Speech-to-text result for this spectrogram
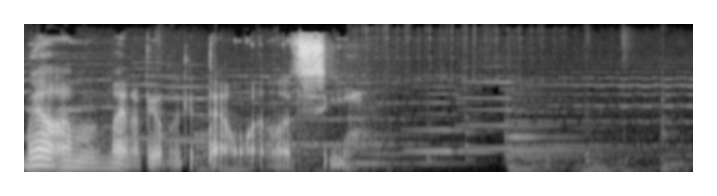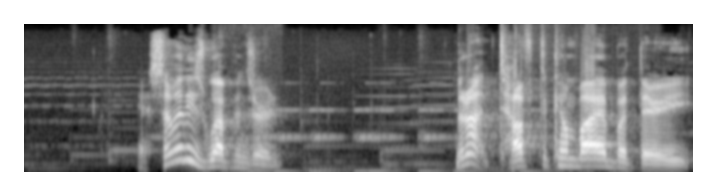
Well, I might not be able to get that one. Let's see. Yeah, some of these weapons are... They're not tough to come by, but they...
